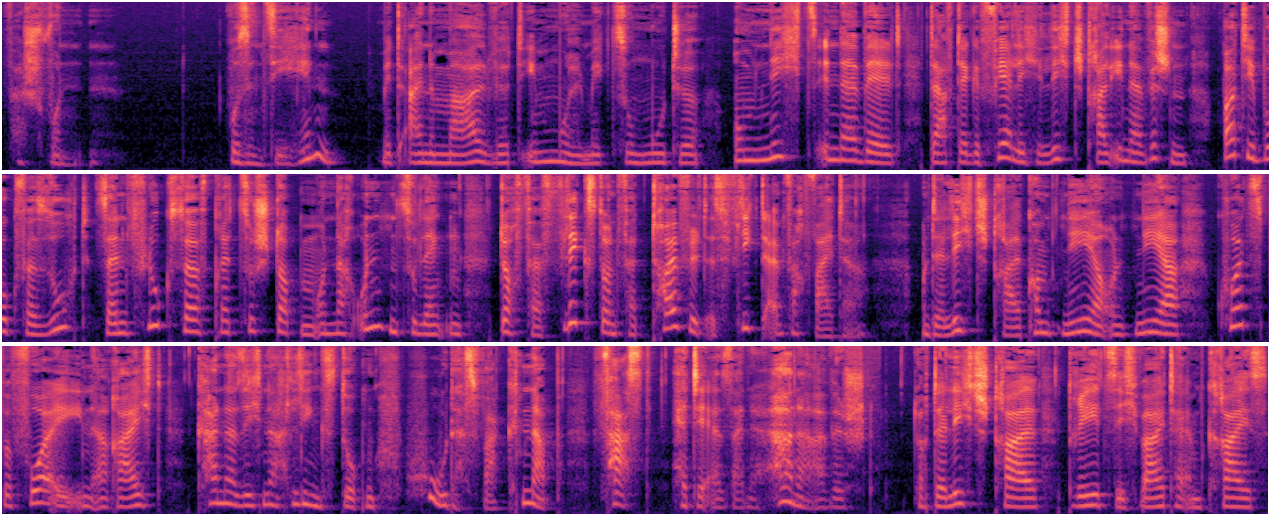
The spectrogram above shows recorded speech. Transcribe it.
verschwunden. Wo sind sie hin? Mit einem Mal wird ihm mulmig zumute. Um nichts in der Welt darf der gefährliche Lichtstrahl ihn erwischen. Ottibuk versucht, sein Flugsurfbrett zu stoppen und nach unten zu lenken, doch verflixt und verteufelt es fliegt einfach weiter. Und der Lichtstrahl kommt näher und näher. Kurz bevor er ihn erreicht, kann er sich nach links ducken. Hu, das war knapp. Fast hätte er seine Hörner erwischt. Doch der Lichtstrahl dreht sich weiter im Kreis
